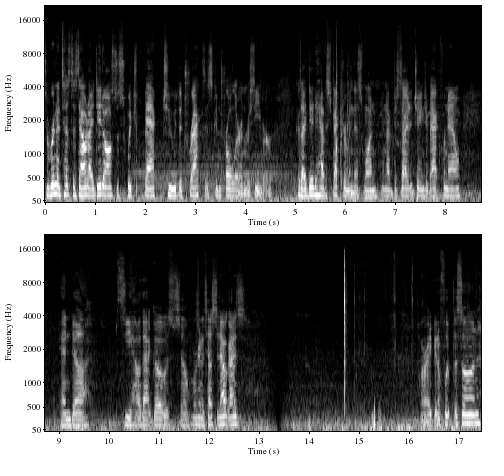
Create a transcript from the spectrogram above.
So we're gonna test this out. I did also switch back to the Traxxas controller and receiver because I did have Spektrum in this one and I've decided to change it back for now and uh, see how that goes. So we're gonna test it out guys. All right, gonna flip this on.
